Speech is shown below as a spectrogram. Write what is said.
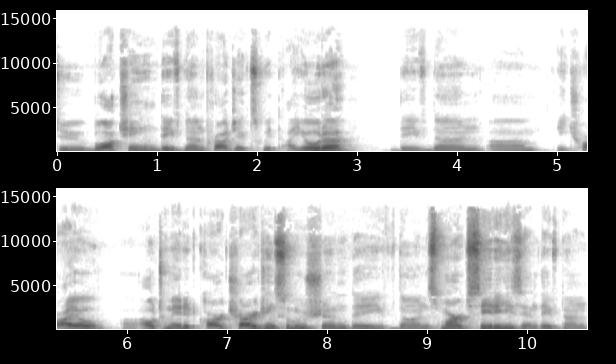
to blockchain. They've done projects with IOTA. They've done um, a trial uh, automated car charging solution. They've done smart cities and they've done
